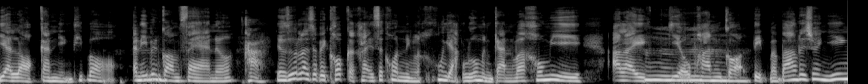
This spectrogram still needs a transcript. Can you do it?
อย่าหลอกกันอย่างที่บอก อันนี้เป็นความแฟร์เนอะค่ะอย่างสมมติเราจะไปคบกับใครสักคนหนึ่งเราก็คงอยากรู้เหมือนกันว่าเขามีอะไรอืมเกี่ยวพันเกาะติดมาบ้างโดยเฉพาะอย่างยิ่ง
